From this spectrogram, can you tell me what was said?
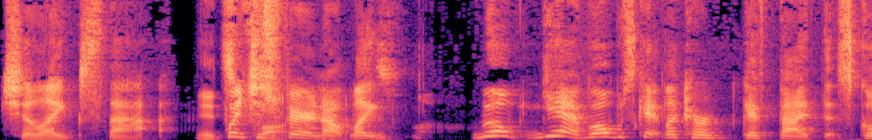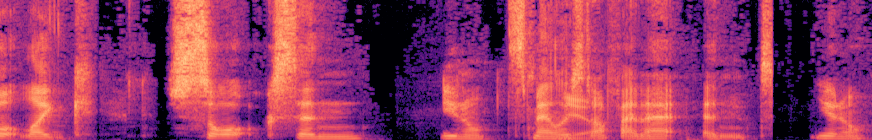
she likes that, It's which is fun, fair enough. Like, well, yeah, we always get like our gift bag that's got like socks and you know smelly Yeah. stuff in it, and you know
